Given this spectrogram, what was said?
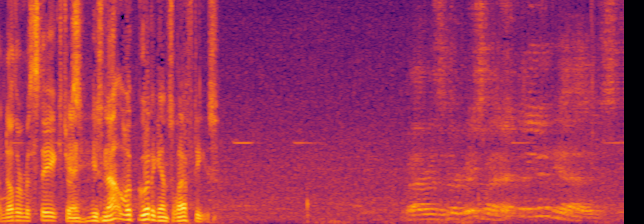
Another mistake. Just Yeah, he's not looked good against lefties. Batter is the third baseman, Anthony Nunez.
